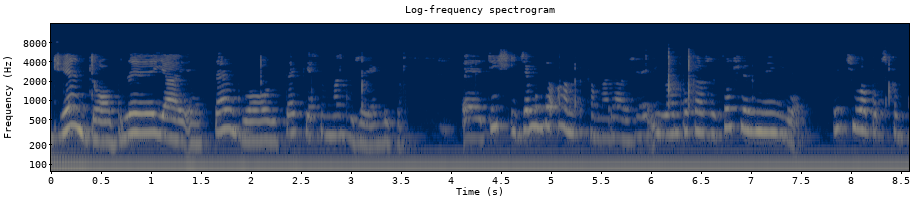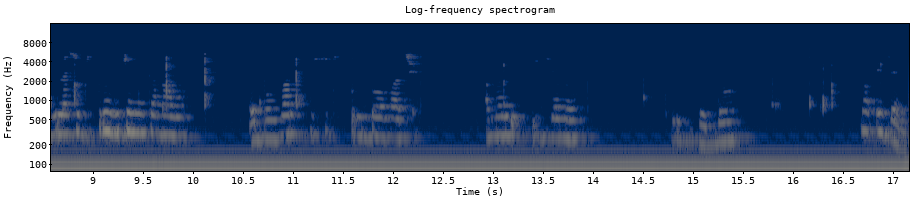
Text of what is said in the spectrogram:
Dzień dobry, ja jestem Wojtek, jestem na górze jakby co. E, dziś idziemy do Antka na razie i wam pokażę co się zmieniło. Dajcie łapeczkę w górę, subskrybujcie mój kanał, e, bo warto subskrybować. A my idziemy kurde do... No idziemy.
